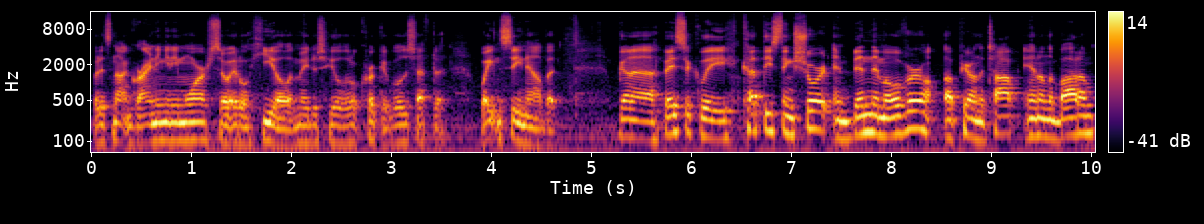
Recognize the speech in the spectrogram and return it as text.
but it's not grinding anymore, so it'll heal. It may just heal a little crooked. We'll just have to wait and see now. But I'm gonna basically cut these things short and bend them over up here on the top and on the bottom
